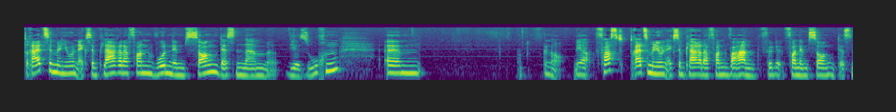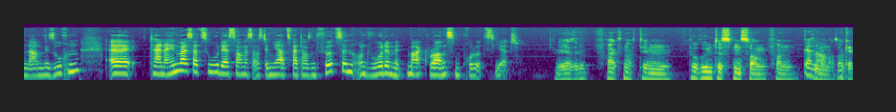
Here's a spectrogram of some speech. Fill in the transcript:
13 Millionen Exemplare davon wurden dem Song, dessen Namen wir suchen, ähm, genau, ja, fast 13 Millionen Exemplare davon waren für, von dem Song, dessen Namen wir suchen. Äh, kleiner Hinweis dazu, der Song ist aus dem Jahr 2014 und wurde mit Mark Ronson produziert. Ja, also du fragst nach dem berühmtesten Song von Genau. Bruno Mars. Okay.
